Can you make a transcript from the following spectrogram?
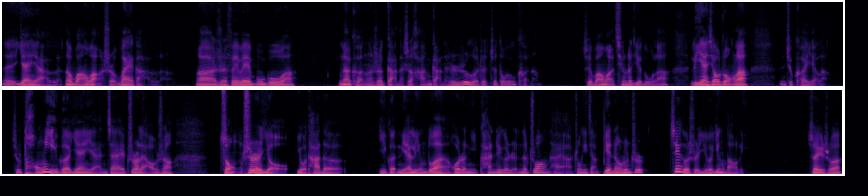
呃，咽炎了，那往往是外感了啊，是肺胃不顾啊。那可能是感的是寒，感的是热，这这都有可能，所以往往清热解毒了，利咽消肿了就可以了。就是同一个咽炎在治疗上，总是有有它的一个年龄段，或者你看这个人的状态啊。中医讲辨证论治，这个是一个硬道理。所以说，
